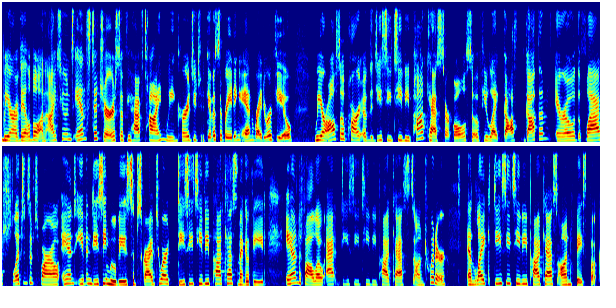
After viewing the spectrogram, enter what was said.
We are available on iTunes and Stitcher, so if you have time, we encourage you to give us a rating and write a review. We are also part of the DC TV podcast circle. So if you like Goth- Gotham, Arrow, The Flash, Legends of Tomorrow, and even DC movies, subscribe to our DC TV podcast mega feed and follow at DC TV podcasts on Twitter and like DC TV podcasts on Facebook.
